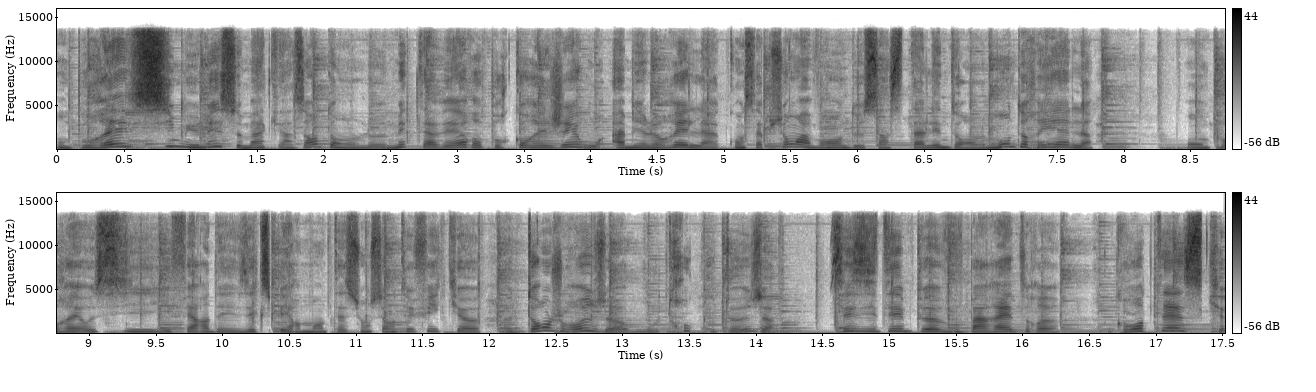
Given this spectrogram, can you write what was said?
on pourrait simuler ce magasin dans le métavers pour corriger ou améliorer la conception avant de s'installer dans le monde réel. On pourrait aussi faire des expérimentations scientifiques euh, dangereuses ou trop coûteuses. Ces idées peuvent vous paraître grotesques,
